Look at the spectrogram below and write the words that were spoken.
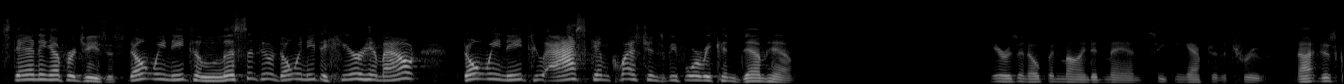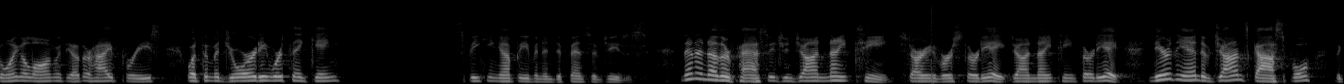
standing up for Jesus. Don't we need to listen to him? Don't we need to hear him out? Don't we need to ask him questions before we condemn him? Here is an open minded man seeking after the truth, not just going along with the other high priests, what the majority were thinking, speaking up even in defense of Jesus. Then another passage in John 19, starting in verse 38. John 19, 38. Near the end of John's gospel, the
